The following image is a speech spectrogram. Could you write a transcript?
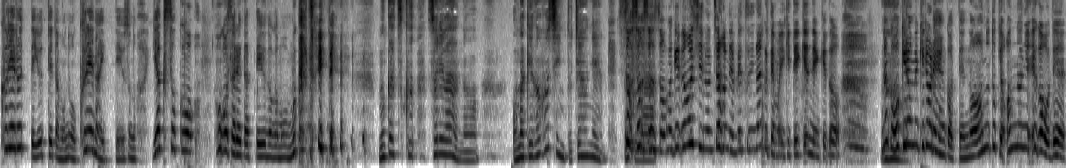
くれるって言ってたものをくれないっていうその約束を保護されたっていうのがもうムカついて。ムカつく。それはあのおまけが欲しいんとちゃうねん。そうそうそうそう。負けが欲しいのちゃうねん。別になくても生きていけんねんけど。なんか諦めきられへんかってんな、あの時あんなに笑顔で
